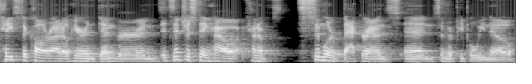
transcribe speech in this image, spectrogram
Taste of Colorado here in Denver. And it's interesting how kind of similar backgrounds and similar people we know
